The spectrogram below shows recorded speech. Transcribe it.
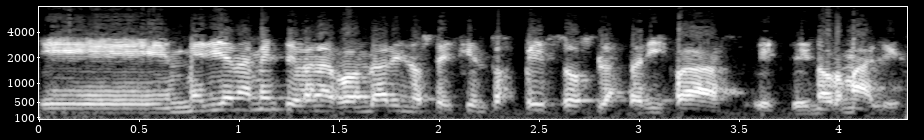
eh, medianamente van a rondar en los 600 pesos, las tarifas este, normales.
